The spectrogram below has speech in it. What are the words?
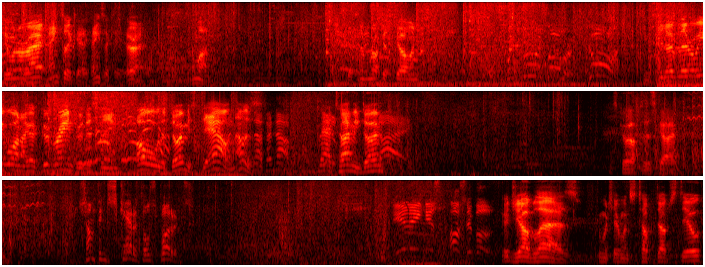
Doing alright? Hank's okay. Hank's okay. Alright. Come on. Get some rockets going. You can sit over there all you want. I got good range with this thing. Oh, the dome is down. That was bad timing, dome. Let's go after this guy. Something scared those birds. Healing is possible. Good job, Laz. Pretty much everyone's topped up still.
